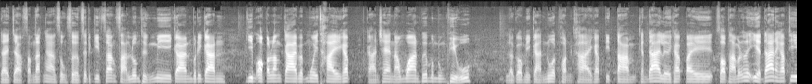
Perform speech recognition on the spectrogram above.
ได้จากสำนักงานส่งเสริมเศรษฐกิจสร้างสรรค์รวมถึงมีการบริการยิมออกกำลังกายแบบมวยไทยครับ การแช่น้ำว่านเพื่อบำรุงผิว แล้วก็มีการนวดผ่อนคลายครับ ติดตามกันได้เลยครับ ไปสอบถามรายละเอียดได้นะครับที่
